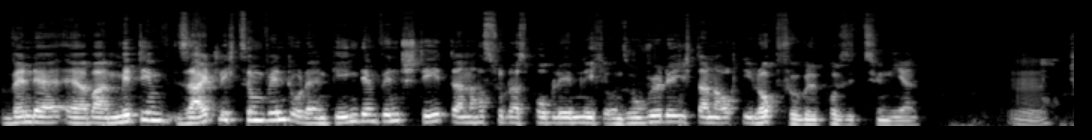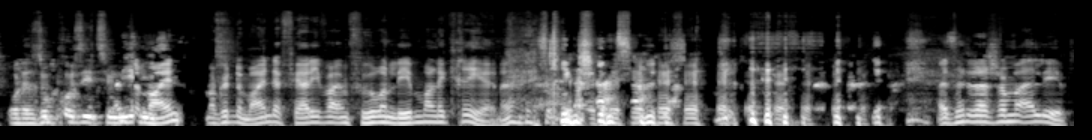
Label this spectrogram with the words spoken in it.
wenn der aber mit dem seitlich zum Wind oder entgegen dem Wind steht, dann hast du das Problem nicht. Und so würde ich dann auch die Lockvögel positionieren. Mhm. Oder so positionieren. Man könnte, man könnte meinen, der Ferdi war im früheren Leben mal eine Krähe, ne? Das klingt schon Als hätte er das schon mal erlebt.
